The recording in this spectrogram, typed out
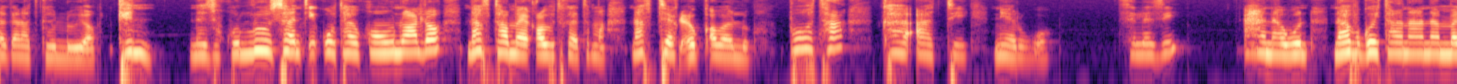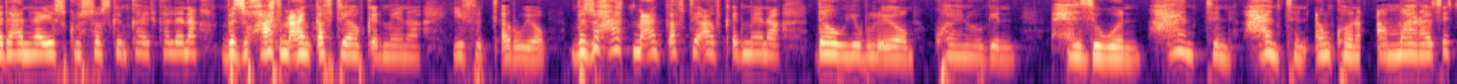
ነገራት ክህሉ እዮም ግን ነዚ ኩሉ ሰንጢቁ እንታይ ይከውኑ ኣሎ ናብታ ማይቃዊት ከትማ ናብቲ ዕቀበሉ ቦታ ከኣቲ ነይርዎ ስለዚ ኣሕና እውን ናብ ጎይታና ናብ መድሃኒና የሱስ ክርስቶስ ክንካይድ ከለና ብዙሓት መዐንቀፍቲ ኣብ ቅድሜና ይፍጠሩ እዮም ብዙሓት መዐንቀፍቲ ኣብ ቅድሜና ደው ይብሉ እዮም ኮይኑ ግን ሕዚ እውን ሓንትን ሓንትን ዕንኮና ኣማራፂት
